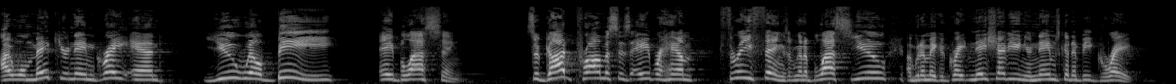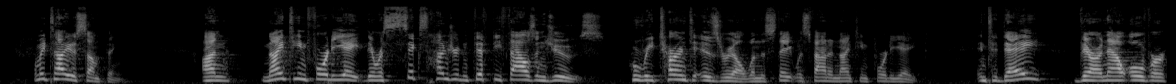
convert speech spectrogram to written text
I will make your name great, and you will be a blessing. So God promises Abraham three things I'm going to bless you, I'm going to make a great nation of you, and your name's going to be great. Let me tell you something. On 1948, there were 650,000 Jews who returned to Israel when the state was founded in 1948. And today, there are now over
